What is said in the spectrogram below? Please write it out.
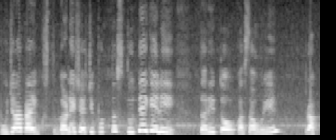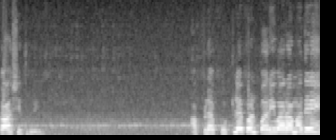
पूजा काय गणेशाची फक्त स्तुती केली तरी तो कसा होईल? प्रकाशित होईल. आपल्या कुठले पण परिवारामध्ये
